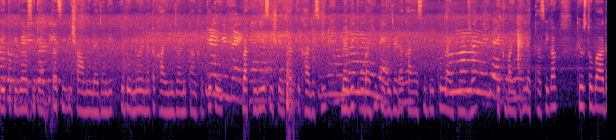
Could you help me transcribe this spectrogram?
ਤੇ ਇੱਕ ਪੀਜ਼ਾ ਅਸੀਂ ਕਹਿ ਦਿੱਤਾ ਸੀ ਵੀ ਸ਼ਾਮ ਨੂੰ ਲੈ ਜਾਾਂਗੇ ਕਿਉਂਕਿ ਦੋਨੋਂ ਇਹਨਾਂ ਤਾਂ ਖਾਈ ਨਹੀਂ ਜਾਣੀ ਤਾਂ ਕਰਕੇ ਤੇ ਬਾਕੀ ਵੀ ਅਸੀਂ ਸ਼ੇਅਰ ਕਰਕੇ ਖਾ ਲਏ ਸੀ। ਮੈਂ ਵੀ ਥੋੜਾ ਹੀ ਪੀਜ਼ਾ ਜਿਹੜਾ ਖਾਇਆ ਸੀ, ਬਿਲਕੁਲ ਲਾਈਟ ਵੇਟ ਜਿਹਾ ਇੱਕ ਬਾਈਟ ਹੀ ਲੈਤਾ ਸੀਗਾ। ਤੇ ਉਸ ਤੋਂ ਬਾਅਦ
